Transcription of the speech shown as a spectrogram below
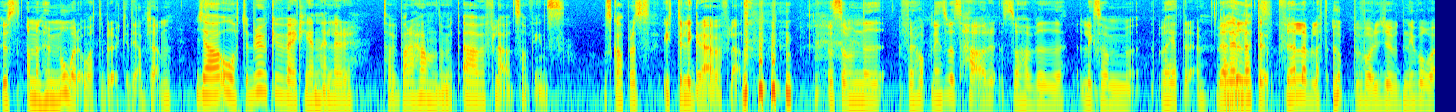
hur, ja, men hur mår återbruket egentligen? Ja, återbrukar vi verkligen eller tar vi bara hand om ett överflöd som finns och skapar oss ytterligare överflöd? Och som ni förhoppningsvis hör så har vi liksom, vad heter det? Vi har Levlat höjt- upp. Vi har levlat upp vår ljudnivå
